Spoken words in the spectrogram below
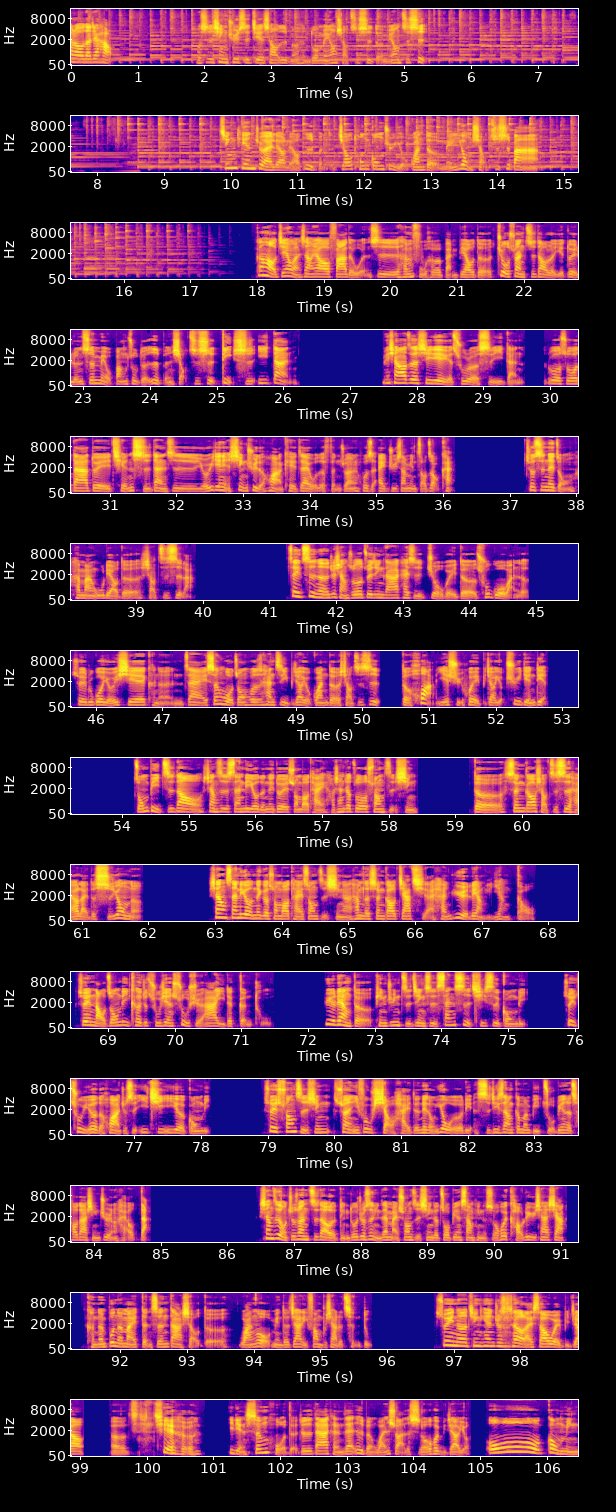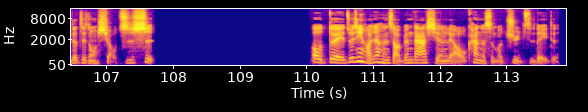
Hello，大家好，我是兴趣是介绍日本很多没用小知识的没用知识。今天就来聊聊日本的交通工具有关的没用小知识吧。刚好今天晚上要发的文是很符合版标的，就算知道了也对人生没有帮助的日本小知识第十一弹。没想到这个系列也出了十一弹。如果说大家对前十弹是有一点点兴趣的话，可以在我的粉砖或者 IG 上面找找看，就是那种还蛮无聊的小知识啦。这一次呢，就想说最近大家开始久违的出国玩了，所以如果有一些可能在生活中或是和自己比较有关的小知识的话，也许会比较有趣一点点。总比知道像是三丽鸥的那对双胞胎，好像叫做双子星。的身高小知识还要来的实用呢，像三丽鸥的那个双胞胎双子星啊，他们的身高加起来和月亮一样高，所以脑中立刻就出现数学阿姨的梗图：月亮的平均直径是三四七四公里，所以除以二的话就是一七一二公里，所以双子星算一副小孩的那种幼儿脸，实际上根本比左边的超大型巨人还要大。像这种，就算知道了，顶多就是你在买双子星的周边商品的时候，会考虑一下下，可能不能买等身大小的玩偶，免得家里放不下的程度。所以呢，今天就是要来稍微比较呃 切合一点生活的，就是大家可能在日本玩耍的时候会比较有哦共鸣的这种小知识。哦，对，最近好像很少跟大家闲聊，看了什么剧之类的。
